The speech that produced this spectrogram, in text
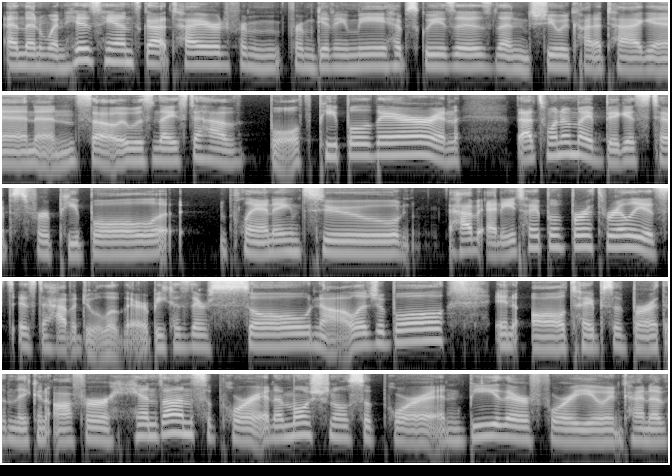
And then when his hands got tired from from giving me hip squeezes, then she would kind of tag in and so it was nice to have both people there and that's one of my biggest tips for people planning to have any type of birth really is, is to have a doula there because they're so knowledgeable in all types of birth and they can offer hands-on support and emotional support and be there for you and kind of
